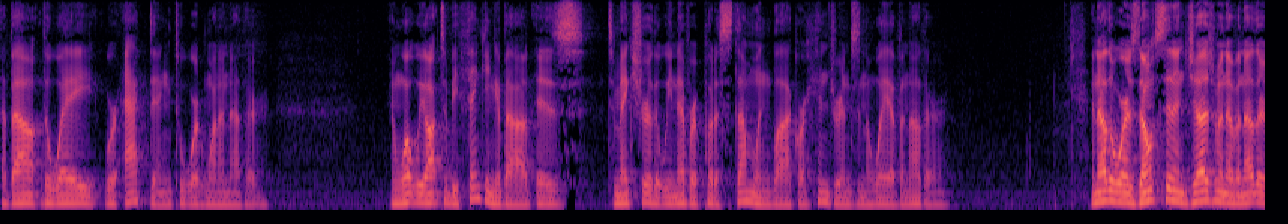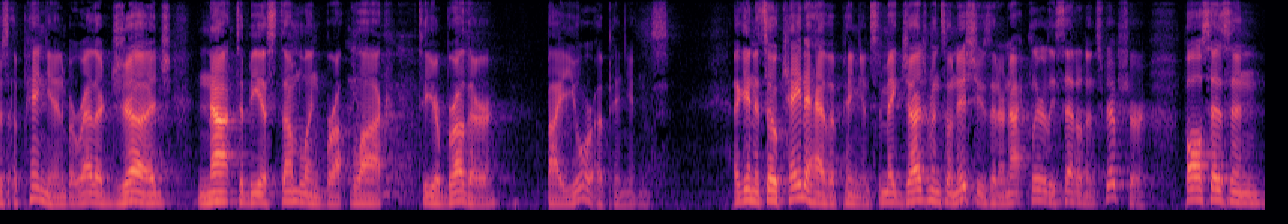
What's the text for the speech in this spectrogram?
about the way we're acting toward one another. And what we ought to be thinking about is to make sure that we never put a stumbling block or hindrance in the way of another. In other words, don't sit in judgment of another's opinion, but rather judge not to be a stumbling block to your brother by your opinions. Again, it's okay to have opinions, to make judgments on issues that are not clearly settled in Scripture. Paul says in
